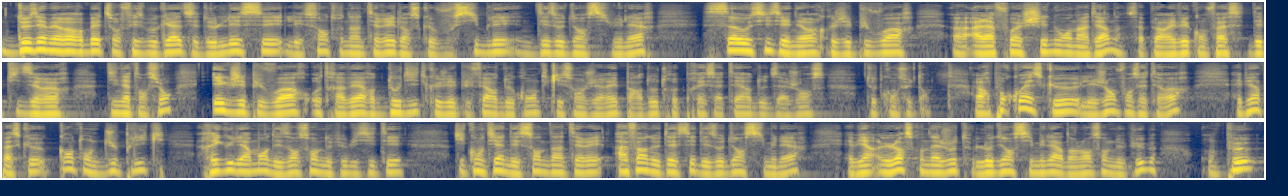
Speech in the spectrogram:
Deuxième erreur bête sur Facebook Ads, c'est de laisser les centres d'intérêt lorsque vous ciblez des audiences similaires. Ça aussi, c'est une erreur que j'ai pu voir euh, à la fois chez nous en interne. Ça peut arriver qu'on fasse des petites erreurs d'inattention et que j'ai pu voir au travers d'audits que j'ai pu faire de comptes qui sont gérés par d'autres prestataires, d'autres agences, d'autres consultants. Alors pourquoi est-ce que les gens font cette erreur? Eh bien parce que quand on duplique régulièrement des ensembles de publicités qui contiennent des centres d'intérêt afin de tester des audiences similaires, eh bien lorsqu'on ajoute l'audience similaire dans l'ensemble de pubs, on peut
